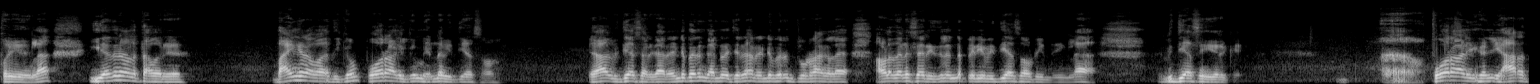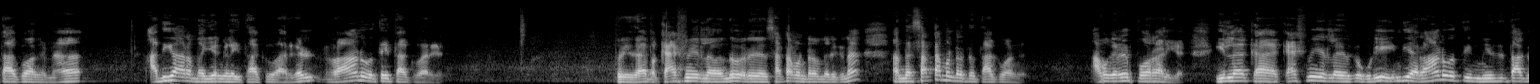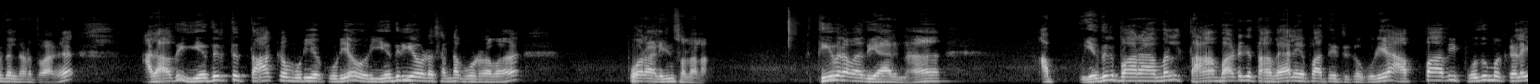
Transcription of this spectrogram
புரியுதுங்களா? எதனால தவறு? பயங்கரவாதிக்கும் போராளிக்கும் என்ன வித்தியாசம்? ஏதாவது வித்தியாசம் இருக்கா? ரெண்டு பேரும் கண்டு வச்சிருக்கா ரெண்டு பேரும் சொல்கிறாங்களே அவ்வளோதானே சார்? இதில் என்ன பெரிய வித்தியாசம் அப்படின்றீங்களா? வித்தியாசம் இருக்குது போராளிகள் யாரை தாக்குவாங்கன்னா அதிகார மையங்களை தாக்குவார்கள் இராணுவத்தை தாக்குவார்கள். புரியுதா? இப்போ காஷ்மீரில் வந்து ஒரு சட்டமன்றம் இருக்குன்னா அந்த சட்டமன்றத்தை தாக்குவாங்க. அவங்க போராளிகள். இல்லை க காஷ்மீரில் இருக்கக்கூடிய இந்திய இராணுவத்தின் மீது தாக்குதல் நடத்துவாங்க. அதாவது எதிர்த்து தாக்க முடியக்கூடிய ஒரு எதிரியோட சண்டை போடுறவன் போராளின்னு சொல்லலாம். தீவிரவாதி யாருன்னா அப் எதிர்பாராமல் தான் பாட்டுக்கு தான் வேலையை பார்த்துட்டு இருக்கக்கூடிய அப்பாவி பொதுமக்களை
